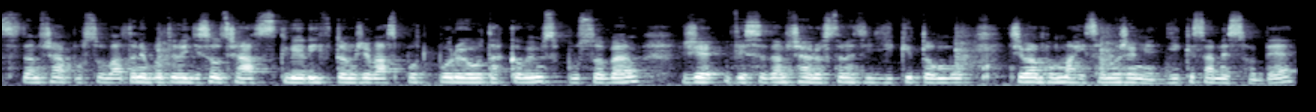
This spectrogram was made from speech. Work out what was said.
se tam třeba posouváte, nebo ty lidi jsou třeba skvělí v tom, že vás podporují takovým způsobem, že vy se tam třeba dostanete díky tomu, že vám pomáhají samozřejmě díky sami sobě,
